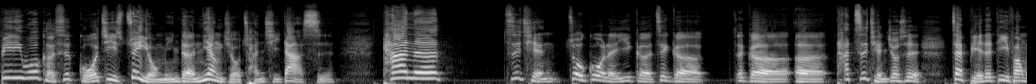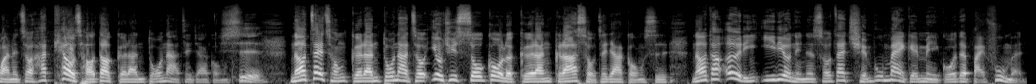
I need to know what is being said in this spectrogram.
Billy Walker 是国际最有名的酿酒传奇大师。他呢，之前做过了一个这个。这个呃，他之前就是在别的地方玩了之后，他跳槽到格兰多纳这家公司，是，然后再从格兰多纳之后又去收购了格兰格拉索这家公司，然后到二零一六年的时候再全部卖给美国的百富们，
